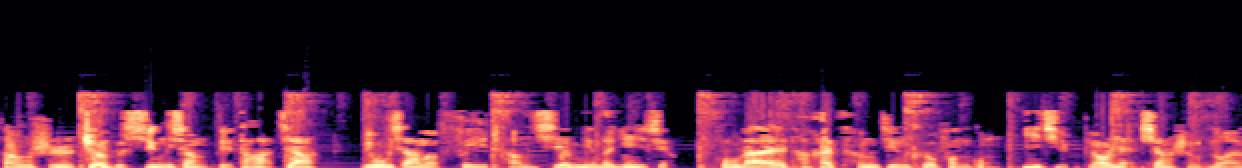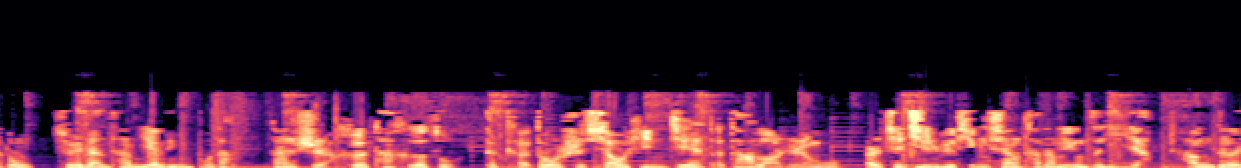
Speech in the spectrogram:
当时这个形象给大家。留下了非常鲜明的印象。后来他还曾经和冯巩一起表演相声《暖冬》，虽然他年龄不大，但是和他合作的可都是小品界的大佬人物。而且金玉婷像他的名字一样，长得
